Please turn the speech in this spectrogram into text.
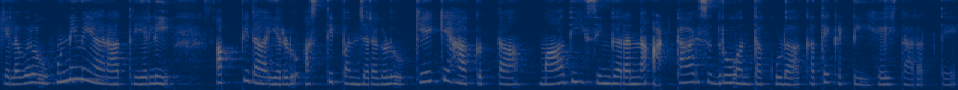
ಕೆಲವರು ಹುಣ್ಣಿಮೆಯ ರಾತ್ರಿಯಲ್ಲಿ ಅಪ್ಪಿದ ಎರಡು ಅಸ್ಥಿಪಂಜರಗಳು ಕೇಕೆ ಹಾಕುತ್ತಾ ಮಾದಿ ಸಿಂಗರನ್ನು ಅಟ್ಟಾಡಿಸಿದ್ರು ಅಂತ ಕೂಡ ಕತೆ ಕಟ್ಟಿ ಹೇಳ್ತಾರಂತೆ.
